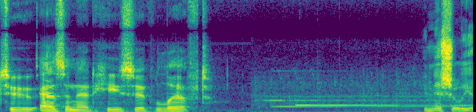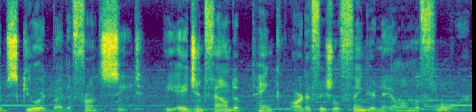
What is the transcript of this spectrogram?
to as an adhesive lift. Initially obscured by the front seat, the agent found a pink artificial fingernail on the floor.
